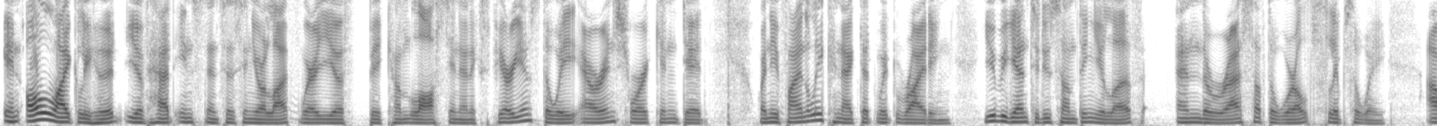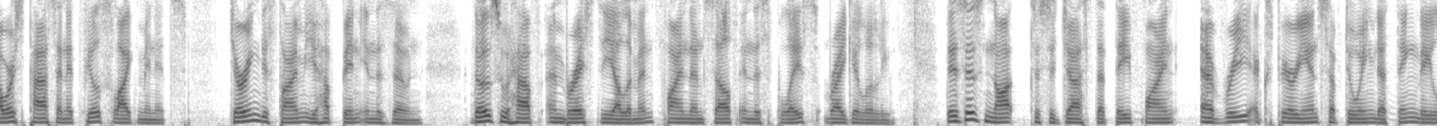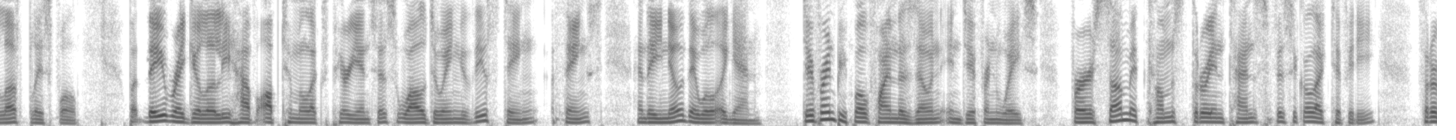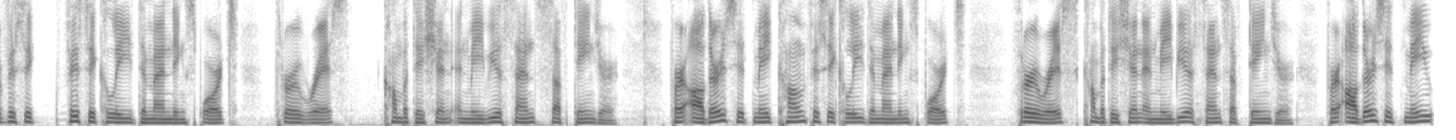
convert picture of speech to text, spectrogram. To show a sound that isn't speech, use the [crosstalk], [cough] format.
In all likelihood, you've had instances in your life where you have become lost in an experience the way Aaron Sorkin did. When you finally connected with writing, you began to do something you love, and the rest of the world slips away. Hours pass and it feels like minutes. During this time, you have been in the zone. Those who have embraced the element find themselves in this place regularly. This is not to suggest that they find every experience of doing the thing they love blissful, but they regularly have optimal experiences while doing these thing, things, and they know they will again. Different people find the zone in different ways. For some, it comes through intense physical activity, through phys- physically demanding sports, through risk, competition, and maybe a sense of danger. For others, it may come physically demanding sports, through risk, competition, and maybe a sense of danger. For others, it may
